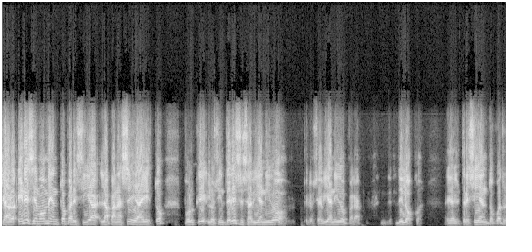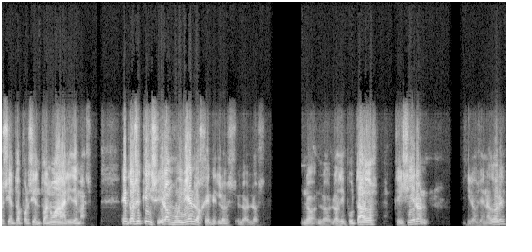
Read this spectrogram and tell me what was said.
Claro, en ese momento parecía la panacea esto, porque los intereses habían ido, pero se habían ido para de locos el 300, 400% anual y demás. Entonces, ¿qué hicieron muy bien los, los, los, los, diputados? que hicieron? Y los senadores.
